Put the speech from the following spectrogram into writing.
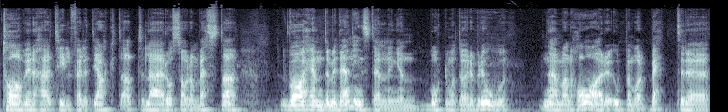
tar vi det här tillfället i akt att lära oss av de bästa. Vad händer med den inställningen bortemot Örebro när man har uppenbart bättre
